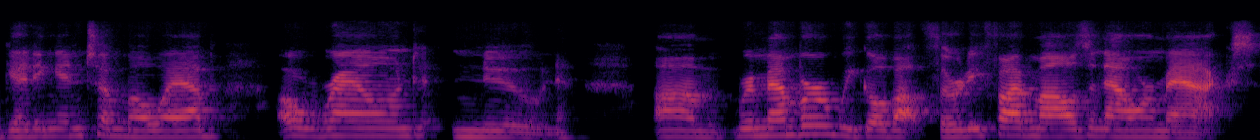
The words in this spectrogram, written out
getting into Moab around noon. Um, remember, we go about 35 miles an hour max.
